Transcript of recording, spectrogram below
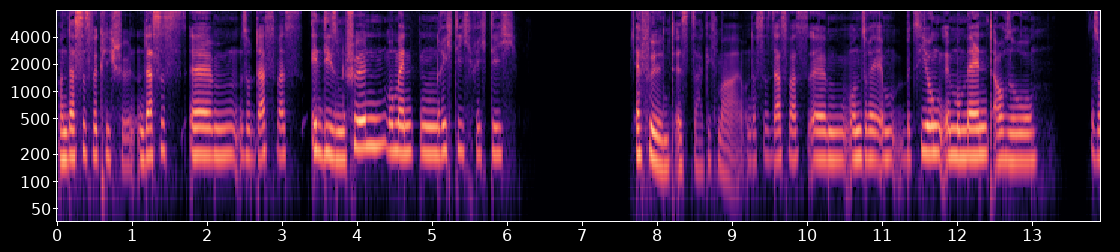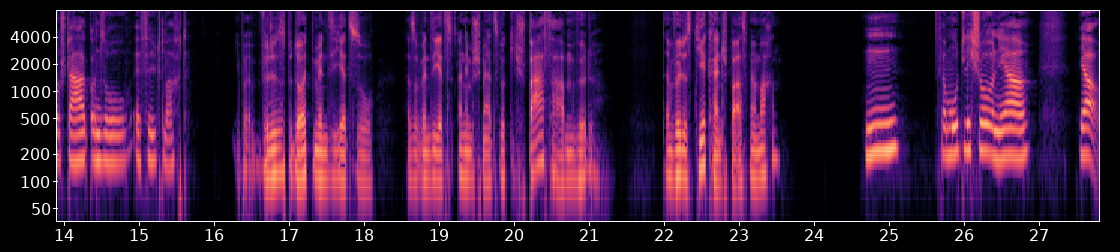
Und das ist wirklich schön. Und das ist ähm, so das, was in diesen schönen Momenten richtig, richtig erfüllend ist, sag ich mal. Und das ist das, was ähm, unsere Beziehung im Moment auch so, so stark und so erfüllt macht. Aber würde das bedeuten, wenn sie jetzt so, also wenn sie jetzt an dem Schmerz wirklich Spaß haben würde, dann würde es dir keinen Spaß mehr machen? Hm, vermutlich schon, ja. Ja,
